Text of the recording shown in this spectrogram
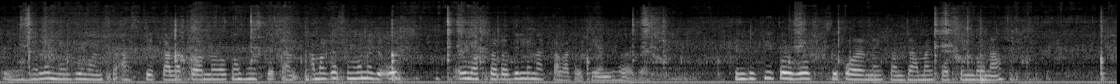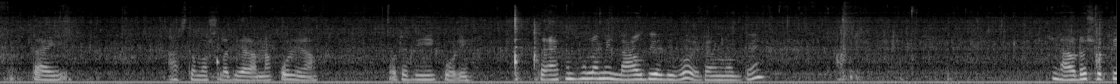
তো হলো মুরগি মাংস। আজকে কালারটা অন্যরকম হচ্ছে, কারণ আমার কাছে মনে হয় যে ওই ওই মশলাটা দিলে না কালারটা চেঞ্জ হয়ে যায়। কিন্তু কী করব, কিছু করার নেই, কারণ জামাই পছন্দ না। তাই আস্ত মশলা দিয়ে রান্না করি না। ওটা দিয়েই করি। তো এখন হলো আমি লাউ দিয়ে দিব এটার মধ্যে। লাউটা সত্যি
